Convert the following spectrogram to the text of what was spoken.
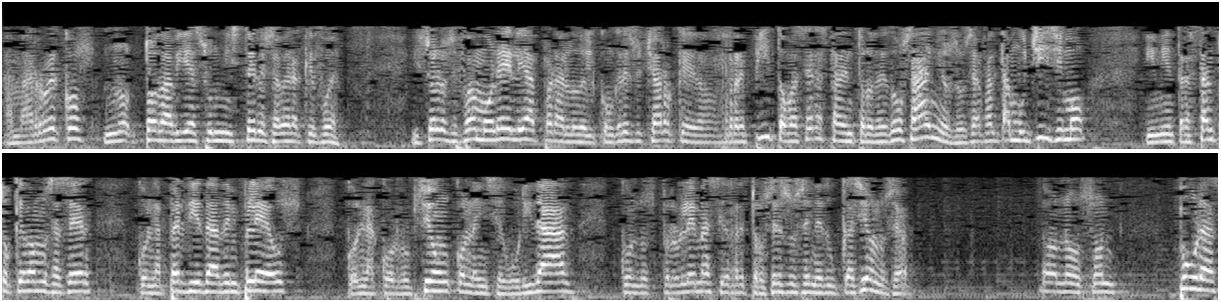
A Marruecos no, todavía es un misterio saber a qué fue. Y solo se fue a Morelia para lo del Congreso Charro, que repito, va a ser hasta dentro de dos años, o sea, falta muchísimo. Y mientras tanto, ¿qué vamos a hacer con la pérdida de empleos, con la corrupción, con la inseguridad, con los problemas y retrocesos en educación? O sea, no, no, son puras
